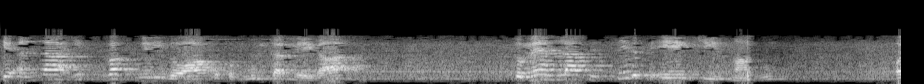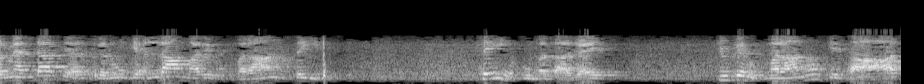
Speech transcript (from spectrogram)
کہ اللہ اس وقت میری دعا کو قبول کر لے گا تو میں اللہ سے صرف ایک چیز مانگوں اور میں اللہ سے عرض کروں کہ اللہ ہمارے حکمران صحیح صحیح حکومت آ جائے، کیونکہ حکمرانوں کے ساتھ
